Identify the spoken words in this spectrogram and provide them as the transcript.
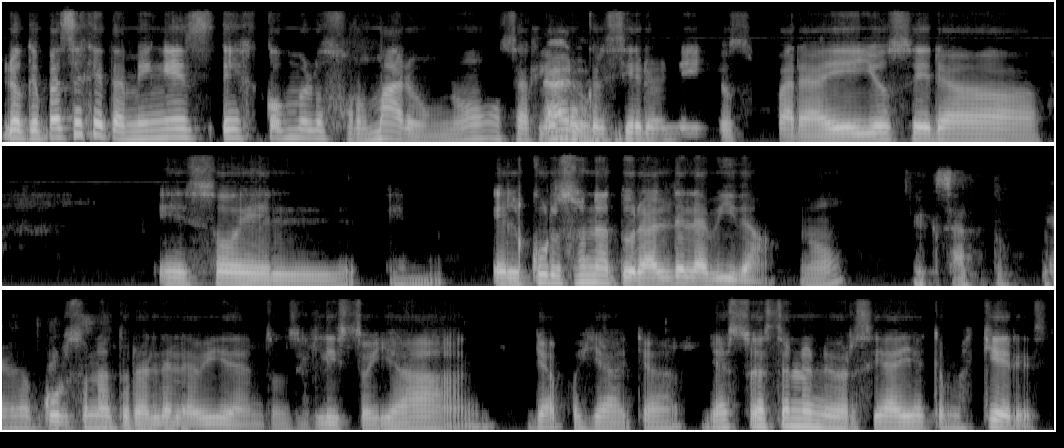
Lo que pasa es que también es, es cómo los formaron, ¿no? O sea, cómo Claro. crecieron ellos. Para ellos era eso el, em, el curso natural de la vida, ¿no? Exacto. Era el curso exacto. natural de la vida. Entonces, listo, ya, ya, pues ya, ya, ya estudiaste en la universidad, ya qué más quieres.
